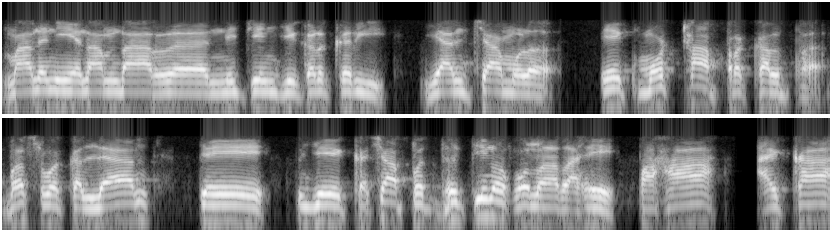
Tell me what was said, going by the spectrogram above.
माननीय नामदार नितीनजी गडकरी यांच्यामुळं एक मोठा प्रकल्प. बसव कल्याण ते म्हणजे कशा पद्धतीनं होणार आहे पहा ऐका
